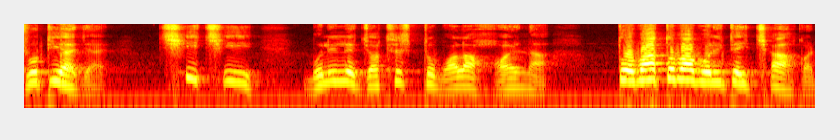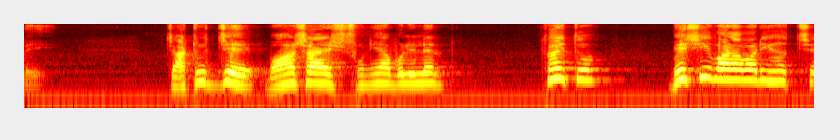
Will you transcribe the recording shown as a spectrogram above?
চটিয়া যায়। ছি ছি, বলিলে যথেষ্ট বলা হয় না, তোবা তোবা বলিতে ইচ্ছা করে। চাটুর্যে মহাশয় শুনিয়া বলিলেন তাই তো বেশি বাড়াবাড়ি হচ্ছে।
